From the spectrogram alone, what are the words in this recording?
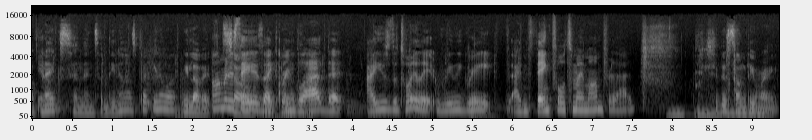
Up next, and then something else. But you know what? We love it. All I'm gonna So, say is like I'm glad that I use the toilet really great. I'm thankful to my mom for that. She did something right.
